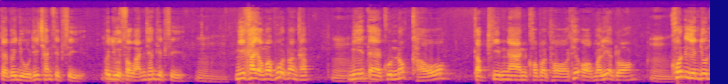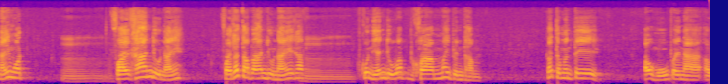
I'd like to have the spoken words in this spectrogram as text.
แต่ไปอยู่ที่ชั้น 14 ไปอยู่สวรรค์ชั้น อืม 14 มีใครออกมาพูดบ้างครับ อืม มีแต่คุณนกเขากับทีมงานคอปทที่ออกมาเรียกร้อง อืมคนอื่นอยู่ไหนหมด อืมฝ่ายค้านอยู่ไหน ฝ่ายรัฐบาลอยู่ไหนครับอืมคุณเห็นอยู่ว่าความไม่เป็นธรรม รัฐมนตรีเอาหูไปนาเอา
